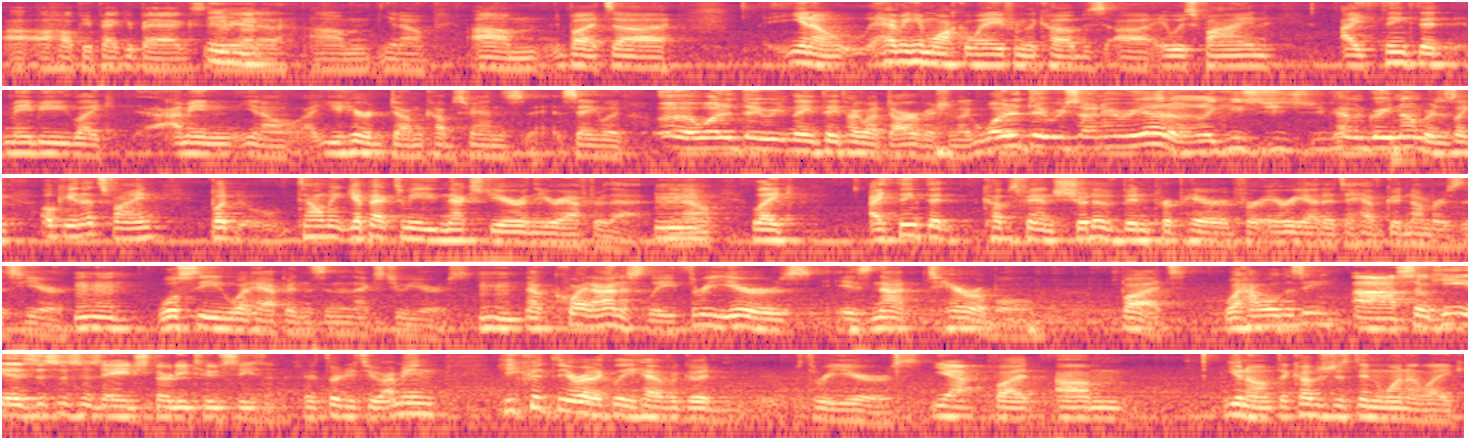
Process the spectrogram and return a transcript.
I'll, help you pack your bags, Mhm. Arrieta. Um, you know, um, but uh, you know, having him walk away from the Cubs, uh, it was fine. I think that maybe like. I mean, you know, you hear dumb Cubs fans saying like, oh, "Why did they?" Re-? They, they talk about Darvish and like, "Why did they resign Arrieta? Like he's, he's having great numbers." It's like, okay, that's fine, but tell me, get back to me next year and the year after that. You Mhm. know, like I think that Cubs fans should have been prepared for Arrieta to have good numbers this year. Mm-hmm. We'll see what happens in the next two years. Mhm. Now, quite honestly, three years is not terrible, but well, how old is he? Uh, so he is. This is his age thirty two season. He's Thirty-two. I mean, he could theoretically have a good three years, Yeah. but um, you know, the Cubs just didn't want to like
